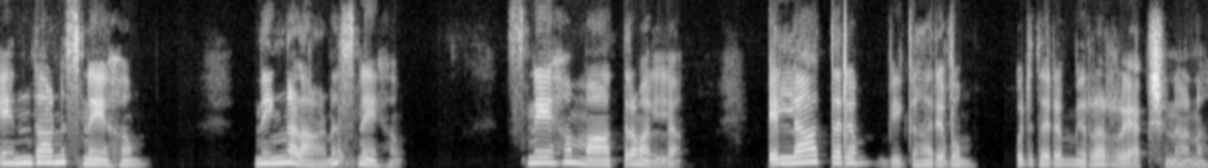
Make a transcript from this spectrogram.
എന്താണ് സ്നേഹം? നിങ്ങളാണ് സ്നേഹം. സ്നേഹം മാത്രമല്ല എല്ലാത്തരം വികാരവും ഒരു തരം മിറർ റിയാക്ഷനാണ്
